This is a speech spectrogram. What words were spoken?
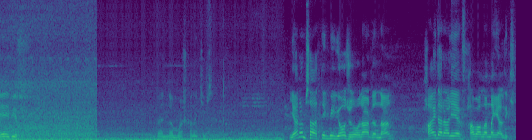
E1. Benden başka da kimse yok. Yarım saatlik bir yolculuğun ardından Haydar Aliyev havaalanına geldik.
